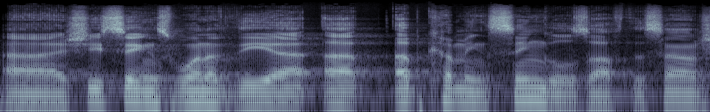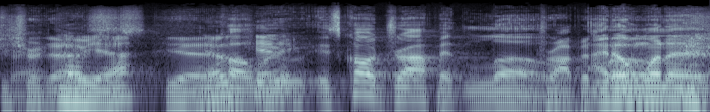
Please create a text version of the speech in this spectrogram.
uh, she sings one of the uh, up, upcoming singles off the soundtrack. She sure does. Oh, yeah? Yeah. No It's called, kidding. it's called Drop It Low. Drop It I don't want to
